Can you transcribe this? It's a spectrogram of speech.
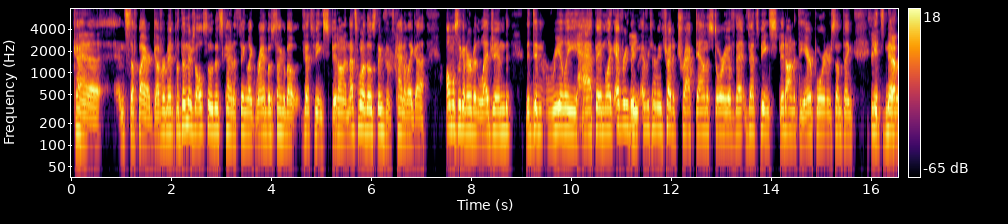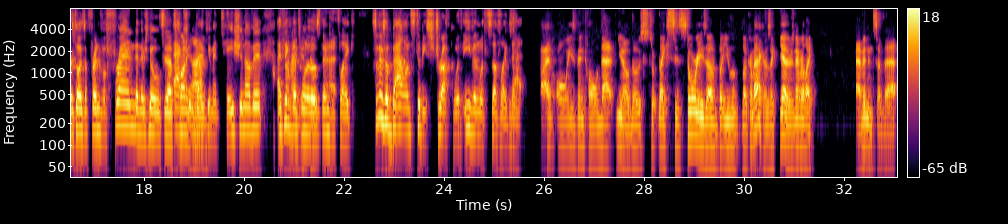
kind of and stuff by our government but then there's also this kind of thing like rambo's talking about vets being spit on and that's one of those things that's kind of like a almost like an urban legend that didn't really happen like everything every time you try to track down a story of that vets being spit on at the airport or something See, it's never it's always a friend of a friend and there's no See, that's funny, actual I've- documentation of it i think I that's one of those things that. that's like so there's a balance to be struck with even with stuff like that I've always been told that you know those like stories of, but you look back, I was like, yeah, there's never like evidence of that.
